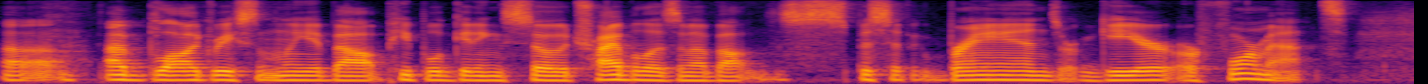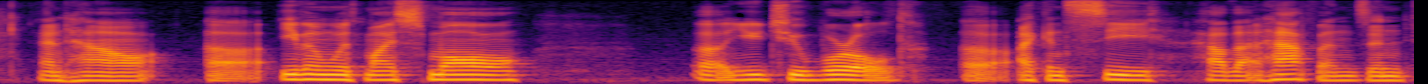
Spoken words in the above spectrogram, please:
Uh, I've blogged recently about people getting so tribalism about specific brands or gear or formats, and how uh, even with my small uh, YouTube world, uh, I can see how that happens. And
